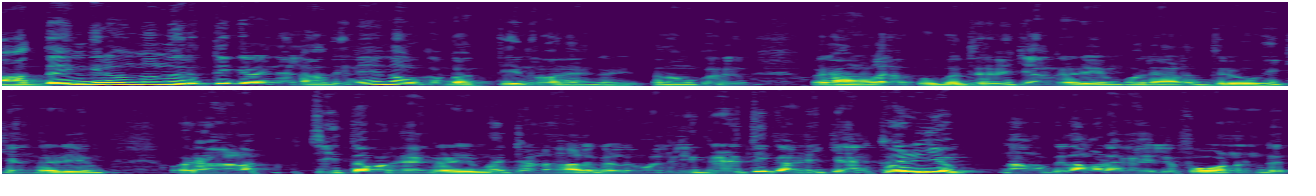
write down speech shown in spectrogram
അതെങ്കിലും ഒന്ന് നിർത്തി കഴിഞ്ഞാൽ അതിനെ നമുക്ക് ഭക്തി എന്ന് പറയാൻ കഴിയും. ഇപ്പം നമുക്കൊരു ഒരാളെ ഉപദ്രവിക്കാൻ കഴിയും ഒരാളെ ദ്രോഹിക്കാൻ കഴിയും ഒരാളെ ചീത്ത പറയാൻ കഴിയും മറ്റുള്ള ആളുകളുടെ മുന്നിൽ ഇകഴ്ത്തി കാണിക്കാൻ കഴിയും. നമുക്ക് നമ്മുടെ കയ്യിൽ ഫോണുണ്ട്.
